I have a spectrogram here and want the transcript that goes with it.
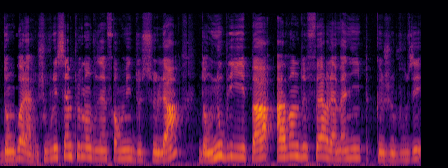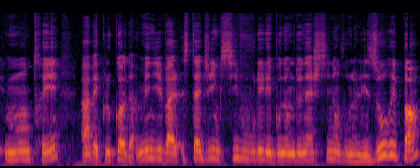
Donc voilà, je voulais simplement vous informer de cela. Donc n'oubliez pas, avant de faire la manip que je vous ai montré, avec le code médiéval staging si vous voulez les bonhommes de neige, sinon vous ne les aurez pas.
